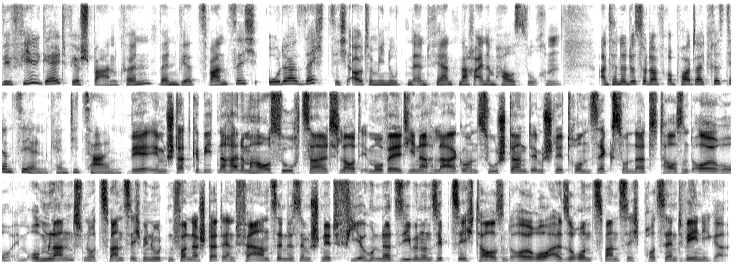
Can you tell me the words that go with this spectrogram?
wie viel Geld wir sparen können, wenn wir 20 oder 60 Autominuten entfernt nach einem Haus suchen. Antenne Düsseldorf-Reporter Christian Zehlen kennt die Zahlen. Wer im Stadtgebiet nach einem Haus sucht, zahlt laut Immowelt je nach Lage und Zustand im Schnitt rund 600.000 Euro. Im Umland, nur 20 Minuten von der Stadt entfernt, sind es im Schnitt 477.000 Euro, also rund 20 Prozent weniger.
